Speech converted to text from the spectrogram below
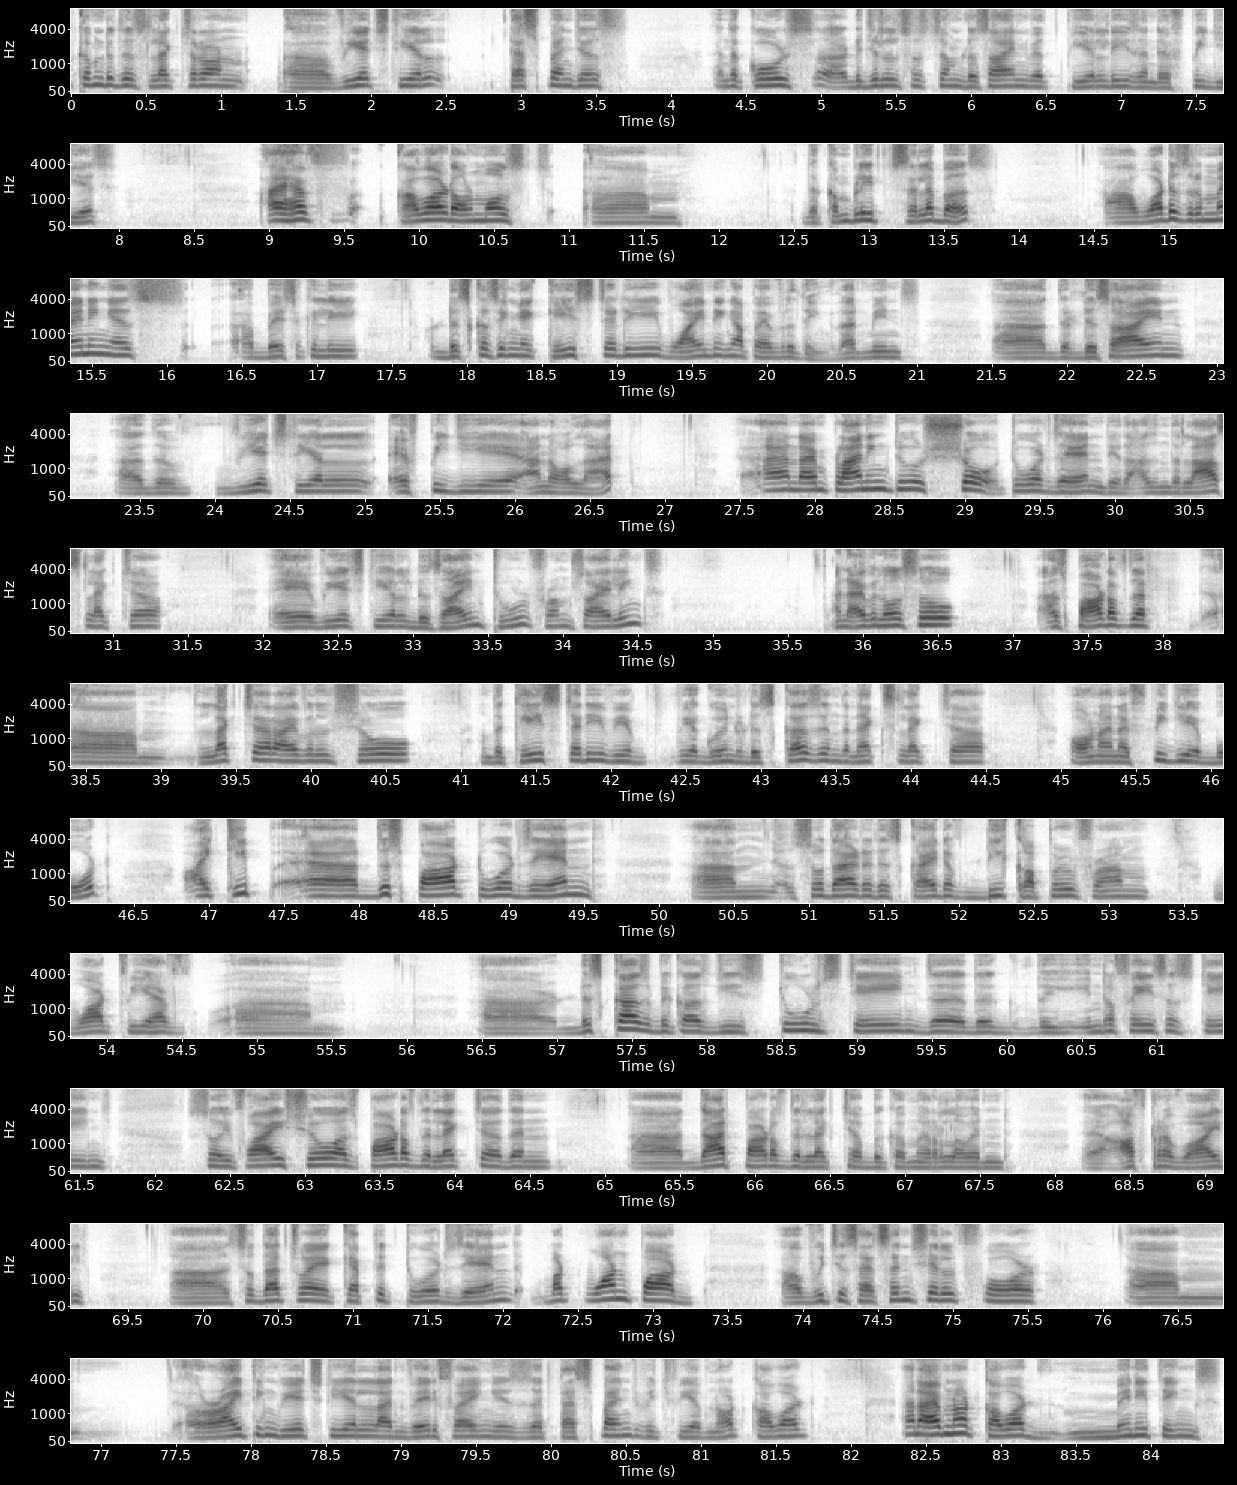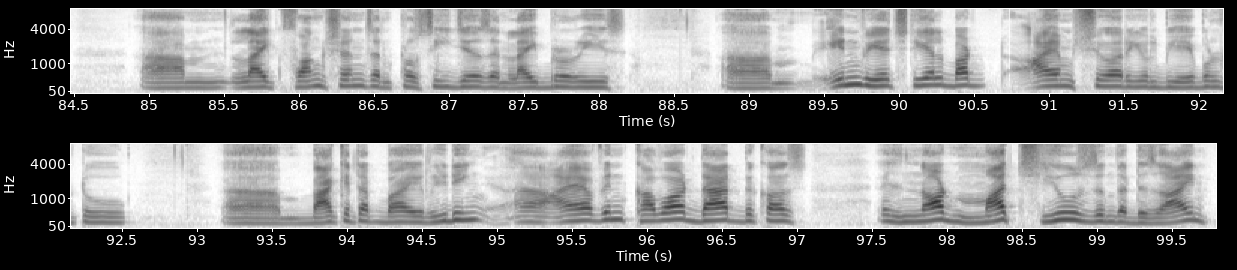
Welcome to this lecture on uh, VHDL test benches in the course uh, digital system design with PLDs and FPGAs. I have covered almost um, the complete syllabus. Uh, what is remaining is uh, basically discussing a case study winding up everything that means uh, the design, uh, the VHDL, FPGA and all that and I am planning to show towards the end in the last lecture a VHDL design tool from Xilinx and I will also as part of that um, lecture I will show the case study we, have, we are going to discuss in the next lecture on an FPGA board. I keep uh, this part towards the end um, so that it is kind of decoupled from what we have um, uh, discussed because these tools change the, the, the interfaces change. So if I show as part of the lecture then uh, that part of the lecture become irrelevant uh, after a while. Uh, so that is why I kept it towards the end but one part uh, which is essential for um, writing VHDL and verifying is the test bench which we have not covered and I have not covered many things um, like functions and procedures and libraries um, in VHDL but I am sure you will be able to uh, back it up by reading. Uh, I haven't covered that because it is not much used in the design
